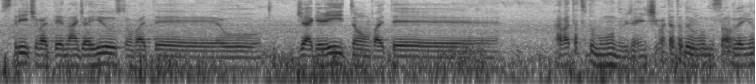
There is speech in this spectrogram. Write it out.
Street vai ter Nadia Houston, vai ter o Jagger Eaton, vai ter. Ah, vai estar tá todo mundo, gente. Vai estar tá todo mundo, só venham.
